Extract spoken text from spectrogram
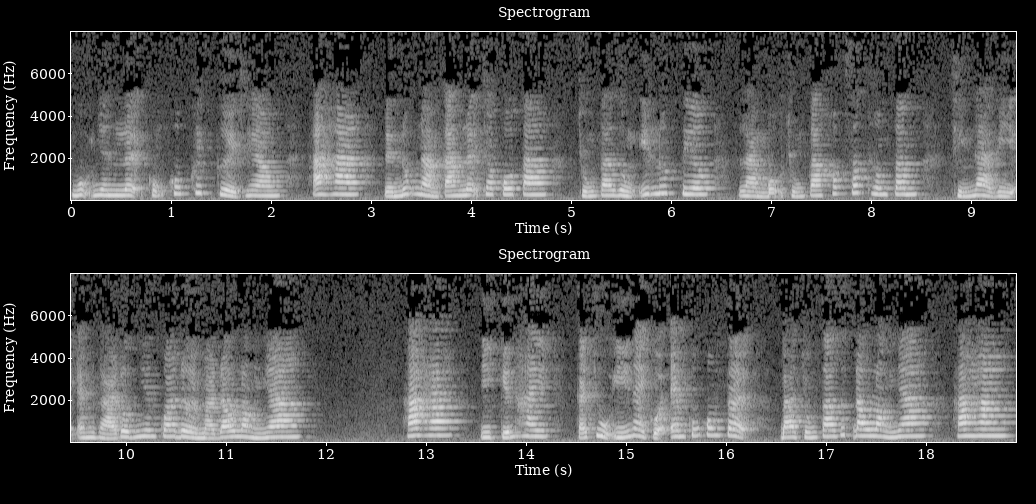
Ngụ nhân lệ cũng khúc khích cười theo. Ha ha Đến lúc làm tang lễ cho cô ta Chúng ta dùng ít nước tiêu Làm bộ chúng ta khóc rất thương tâm. Chính là vì em gái đột nhiên qua đời mà đau lòng nha. Ha ha Ý kiến hay Cái chủ ý này của em cũng không tệ Ba chúng ta rất đau lòng nha. Ha ha.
